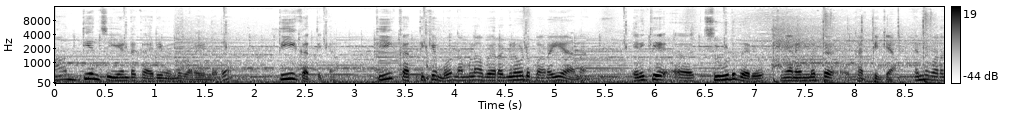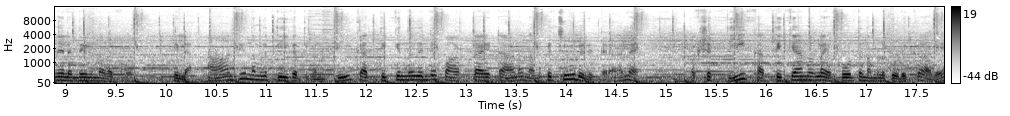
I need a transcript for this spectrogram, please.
ആദ്യം ചെയ്യേണ്ട കാര്യം എന്ന് പറയുന്നത് തീ കത്തിക്കണം. തീ കത്തിക്കുമ്പോൾ നമ്മൾ ആ വിറകിനോട് പറയുകയാണ് എനിക്ക് ചൂട് തരൂ ഞാൻ എന്നിട്ട് കത്തിക്കാം എന്ന് പറഞ്ഞാൽ എന്തെങ്കിലും നടക്കുമോ? ഇല്ല. ആദ്യം നമ്മൾ തീ കത്തിക്കണം. തീ കത്തിക്കുന്നതിന്റെ പാർട്ടായിട്ടാണ് നമുക്ക് ചൂട് കിട്ടുക അല്ലേ? പക്ഷെ തീ കത്തിക്കാനുള്ള എഫോർട്ട് നമ്മൾ കൊടുക്കാതെ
